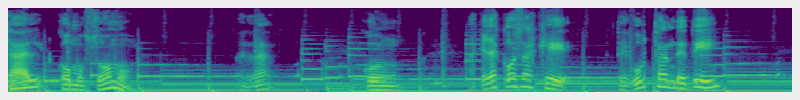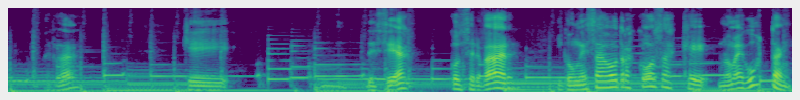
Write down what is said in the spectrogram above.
tal como somos, ¿verdad? Con aquellas cosas que te gustan de ti, ¿verdad? Que deseas conservar y con esas otras cosas que no me gustan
